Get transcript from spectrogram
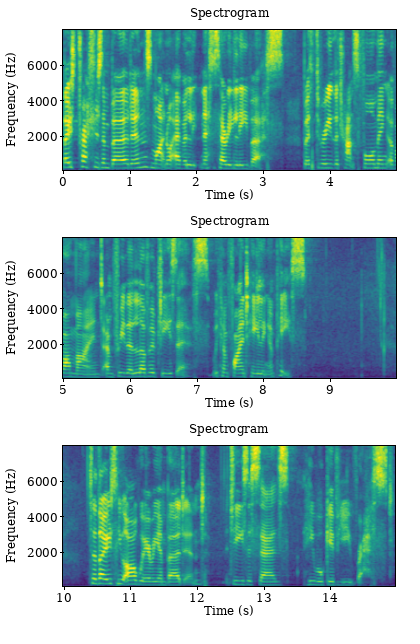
Those pressures and burdens might not ever necessarily leave us, but through the transforming of our mind and through the love of Jesus, we can find healing and peace. To those who are weary and burdened, Jesus says he will give you rest.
